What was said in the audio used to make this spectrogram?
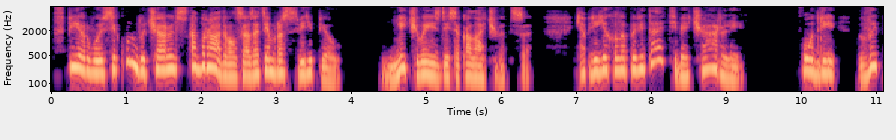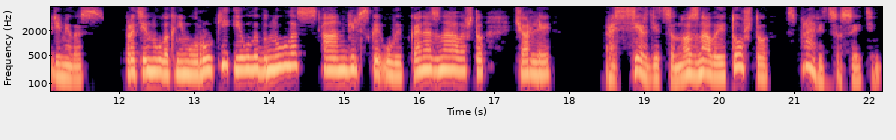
В первую секунду Чарльз обрадовался, а затем рассверепел. Нечего ей здесь околачиваться. Я приехала повидать тебя, Чарли. Одри выпрямилась, протянула к нему руки и улыбнулась ангельской улыбкой. Она знала, что Чарли рассердится, но знала и то, что справится с этим.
